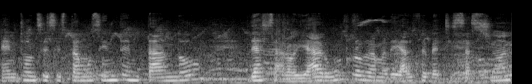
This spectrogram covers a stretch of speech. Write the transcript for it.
Entonces estamos intentando desarrollar un programa de alfabetización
